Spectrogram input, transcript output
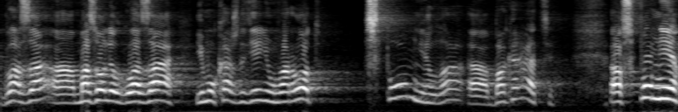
глаза, а, мозолил глаза ему каждый день у ворот, вспомни, а, богат, а, вспомни,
